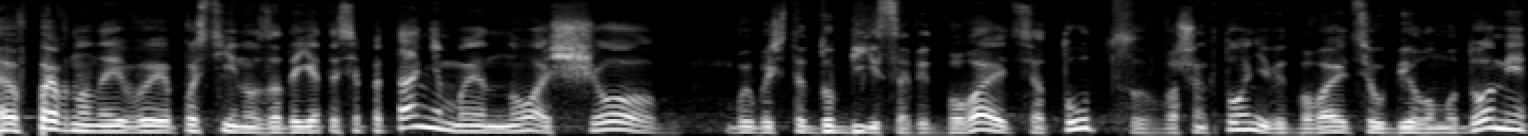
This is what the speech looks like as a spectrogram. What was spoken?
Е, Впевнений, ви постійно задаєтеся питаннями. Ну а що, вибачте, до біса відбувається тут, в Вашингтоні, відбувається у Білому домі.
